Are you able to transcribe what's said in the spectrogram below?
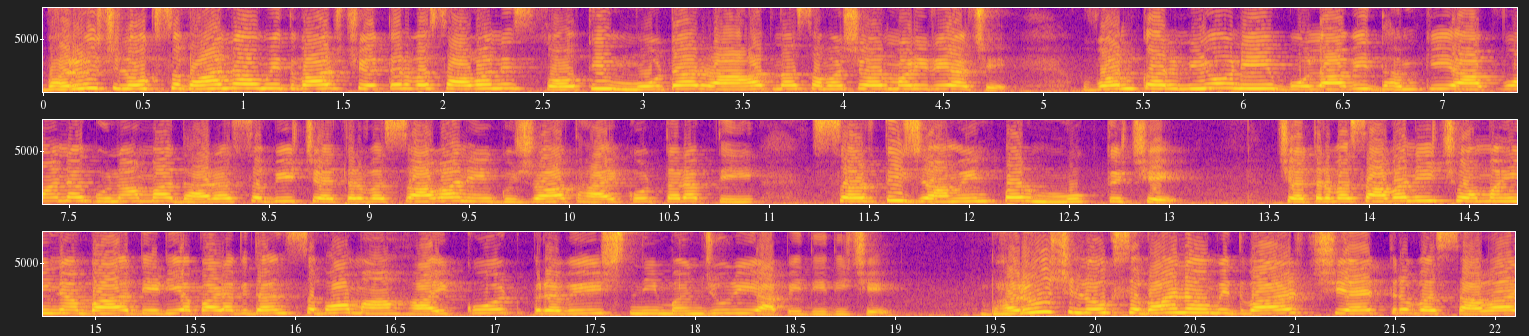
ભરૂચ લોકસભાના ઉમેદવાર ચેતર વસાવાને સૌથી મોટા રાહતના સમાચાર મળી રહ્યા છે. વનકર્મીઓને બોલાવી ધમકી આપવાના ગુનામાં ધારાસભ્ય ચેતર વસાવાને ગુજરાત હાઈકોર્ટ તરફથી શરતી જામીન પર મુક્ત છે. ચેતર વસાવાની છ મહિના બાદ દેડિયાપાડા વિધાનસભામાં હાઈકોર્ટ પ્રવેશની મંજૂરી આપી દીધી છે. ભરૂચ લોકસભાના ઉમેદવાર ચૈત્ર વસાવા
